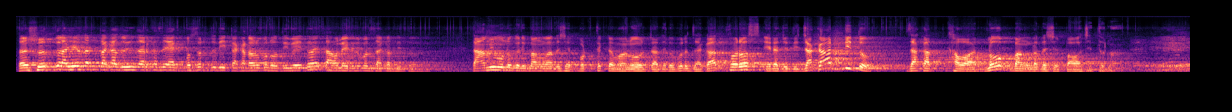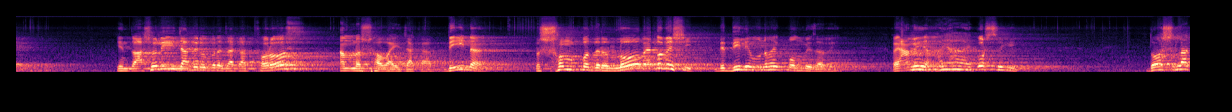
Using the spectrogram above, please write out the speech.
তাহলে সত্তর, আশি হাজার টাকা যদি তার কাছে এক বছর যদি টাকাটার উপর অতিবাহিত হয়, তাহলে এটার উপর জাকাত দিতে হবে। তা আমি মনে করি বাংলাদেশের প্রত্যেকটা মানুষ, যাদের উপরে জাকাত খরচ এরা যদি জাকাত দিত, জাকাত খাওয়ার লোক বাংলাদেশে পাওয়া যেত না। কিন্তু আসলেই যাদের উপরে জাকাত ফরজ আমরা সবাই জাকাত দিই না। সম্পদের লোভ এত বেশি যে দিলে মনে হয় কমবে যাবে। আমি হায় হায় করছে কি? দশ লাখ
